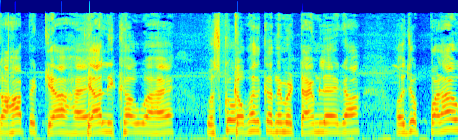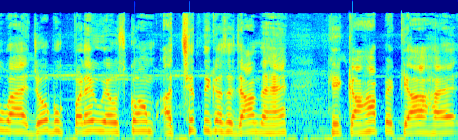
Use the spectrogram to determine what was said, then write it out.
कहाँ पे क्या है क्या लिखा हुआ है उसको कवर करने में टाइम लगेगा। और जो पढ़ा हुआ है जो बुक पढ़े हुए हैं उसको हम अच्छे तरीके से जान रहे हैं कि कहाँ पे क्या है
